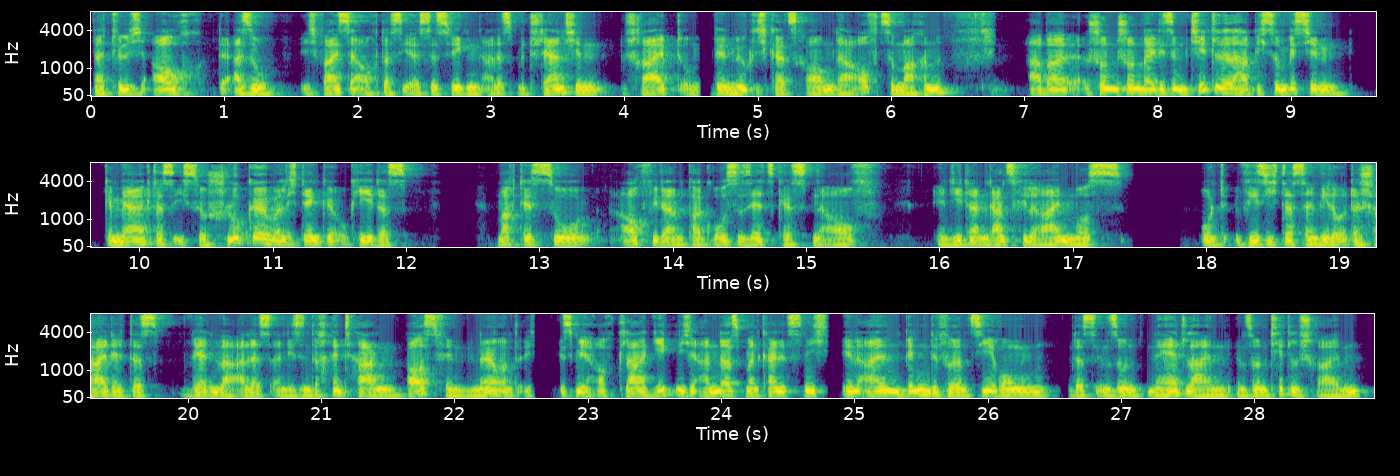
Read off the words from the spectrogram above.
natürlich auch. Also ich weiß ja auch, dass ihr es deswegen alles mit Sternchen schreibt, um den Möglichkeitsraum da aufzumachen. Aber schon, schon bei diesem Titel habe ich so ein bisschen gemerkt, dass ich so schlucke, weil ich denke, okay, das macht jetzt so auch wieder ein paar große Setzkästen auf, in die dann ganz viel rein muss. Und wie sich das dann wieder unterscheidet, das werden wir alles an diesen drei Tagen rausfinden. Ne? Und ich, ist mir auch klar, geht nicht anders. Man kann jetzt nicht in allen Binnendifferenzierungen das in so eine Headline, in so einen Titel schreiben.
